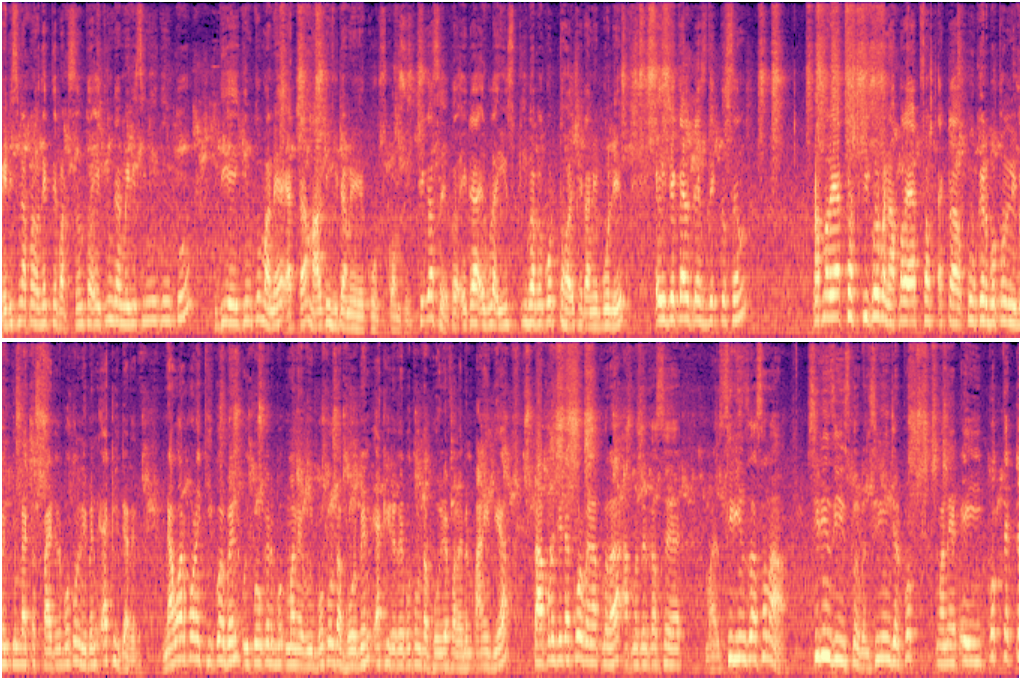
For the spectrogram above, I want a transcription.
মেডিসিন আপনারা দেখতে পাচ্ছেন। তো এই তিনটা মেডিসিনই কিন্তু দিয়েই কিন্তু মানে একটা মাল্টিভিটামিনের কোর্স কমপ্লিট ঠিক আছে? তো এটা এগুলো ইউজ কীভাবে করতে হয় সেটা আমি বলি। এই যে ক্যালপ্লেক্স দেখতেছেন, আপনারা এক ফার্স্ট কী করবেন? আপনারা এক ফার্স্ট একটা কোকের বোতল নেবেন কিংবা একটা স্প্রাইটের বোতল নেবেন এক লিটারের নেওয়ার পরে কী করবেন? ওই কোকের মানে ওই বোতলটা ভরবেন, এক লিটারের বোতলটা ভরে ফেলাবেন পানি দিয়া। তারপরে যেটা করবেন আপনারা, আপনাদের কাছে সিরিঞ্জ আছে না? সিরিঞ্জ ইউজ করবেন। সিরিঞ্জের মানে এই প্রত্যেকটা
